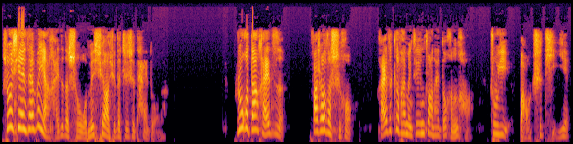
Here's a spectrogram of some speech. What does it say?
所以现在在喂养孩子的时候，我们需要学的知识太多了。如果当孩子发烧的时候，孩子各方面精神状态都很好，注意保持体液。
